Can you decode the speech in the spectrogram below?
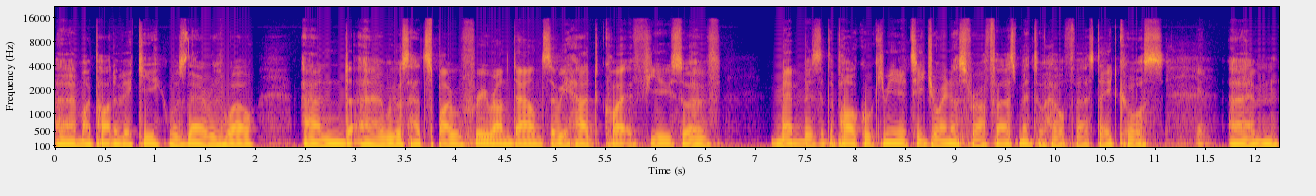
Uh, my partner Vicky was there as well and uh, we also had Spiral Free Run down. So we had quite a few sort of members of the parkour community join us for our first mental health first aid course, yeah. um,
